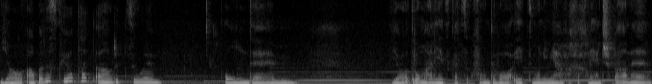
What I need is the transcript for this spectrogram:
ja, aber das gehört halt auch dazu. Und ähm, ja, darum habe ich jetzt gerade so gefunden, wow, jetzt muss ich mich einfach ein bisschen entspannen,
